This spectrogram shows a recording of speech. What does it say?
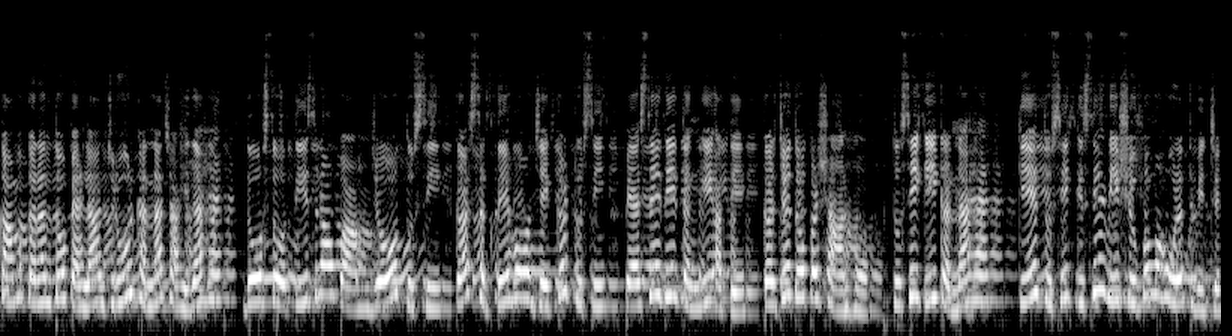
ਕੰਮ ਕਰਨ ਤੋਂ ਪਹਿਲਾਂ ਜ਼ਰੂਰ ਕਰਨਾ ਚਾਹੀਦਾ ਹੈ। ਦੋਸਤੋ, ਤੀਸਰਾ ਉਪਾਅ, ਜੋ ਤੁਸੀਂ ਕਰ ਸਕਦੇ ਹੋ, ਜੇਕਰ ਤੁਸੀਂ ਪੈਸੇ ਦੀ ਤੰਗੀ ਅਤੇ ਕਰਜ਼ੇ ਤੋਂ ਪਰੇਸ਼ਾਨ ਹੋ, ਤੁਸੀਂ ਕੀ ਕਰਨਾ ਹੈ? ਕਿ ਤੁਸੀਂ ਕਿਸੇ ਵੀ ਸ਼ੁਭ ਮਹੂਰਤ ਵਿੱਚ,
